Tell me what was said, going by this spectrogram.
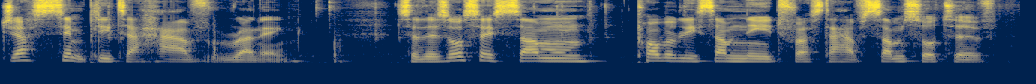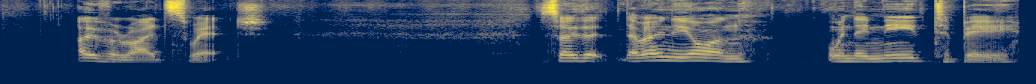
just simply to have running. So there's also some, probably some need for us to have some sort of override switch. So that they're only on when they need to be.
